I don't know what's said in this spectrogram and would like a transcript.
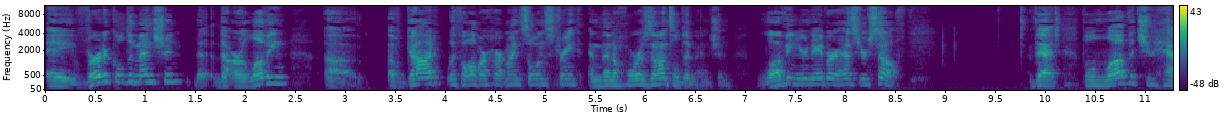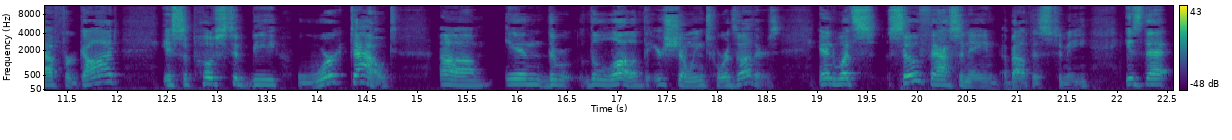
a vertical dimension that, that are loving uh, of God with all of our heart, mind, soul, and strength, and then a horizontal dimension loving your neighbor as yourself. That the love that you have for God is supposed to be worked out um, in the, the love that you're showing towards others. And what's so fascinating about this to me is that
